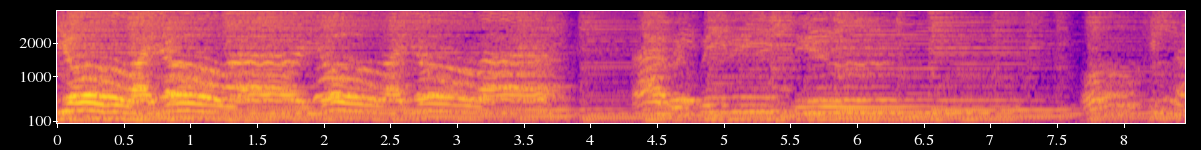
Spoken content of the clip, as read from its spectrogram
Yoa, yoa, yoa, yoa, I will be with you. 大きな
